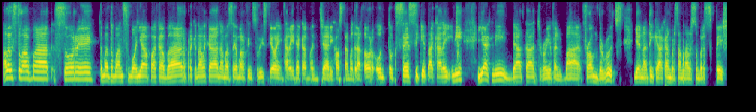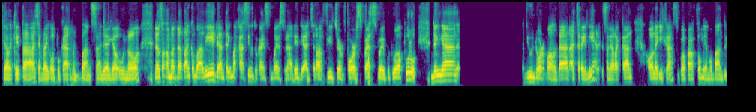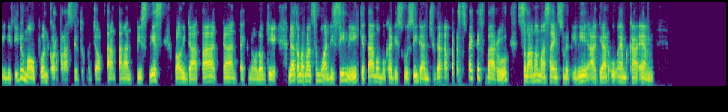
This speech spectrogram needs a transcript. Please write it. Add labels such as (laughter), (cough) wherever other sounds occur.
Halo, selamat sore teman-teman semuanya. Apa kabar? Perkenalkan, nama saya Marvin Sulistyo yang kali ini akan menjadi host dan moderator untuk sesi kita kali ini, yakni Data Driven by From the Roots, yang nanti akan bersama narasumber spesial kita, siapa lagi kalau bukan Bang Sandiaga Uno. Dan selamat datang kembali dan terima kasih untuk kalian semua yang sudah hadir di acara Future Force Fest 2020 dengan new normal dan acara ini diselenggarakan oleh IKRA, sebuah platform yang membantu individu maupun korporasi untuk menjawab tantangan bisnis melalui data dan teknologi. Nah, teman-teman semua, di sini kita membuka diskusi dan juga perspektif baru selama masa yang sulit ini agar UMKM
